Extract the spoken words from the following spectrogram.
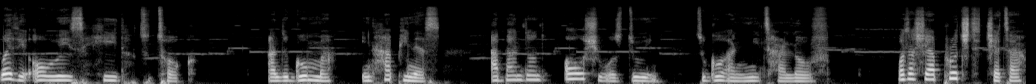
where they always hid to talk. Ugoma, in happiness, abandoned all she was doing to go and meet her love. But as she approached Cheta,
